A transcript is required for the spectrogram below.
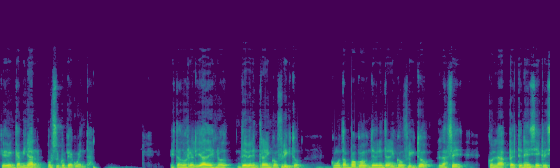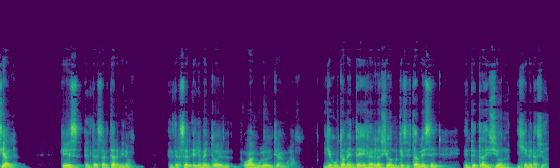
que deben caminar por su propia cuenta. Estas dos realidades no deben entrar en conflicto, como tampoco deben entrar en conflicto la fe con la pertenencia eclesial, que es el tercer término, el tercer elemento del, o ángulo del triángulo, y que justamente es la relación que se establece entre tradición y generación.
